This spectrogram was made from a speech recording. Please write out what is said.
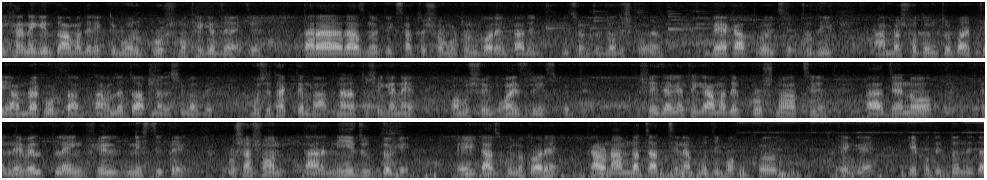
এখানে কিন্তু আমাদের একটি বড় প্রশ্ন থেকে যায় যে তারা রাজনৈতিক ছাত্র সংগঠন করেন, তাদের পিছনে তো যথেষ্ট ব্যাক আপ রয়েছে। যদি আমরা স্বতন্ত্র প্রার্থী, আমরা করতাম, তাহলে তো আপনারা সেভাবে বসে থাকতেন না। আপনারা তো সেখানে অবশ্যই ভয়েস রেজ করতেন। তো সেই জায়গা থেকে আমাদের প্রশ্ন আছে যেন লেভেল প্লেয়িং ফিল্ড নিশ্চিতে প্রশাসন তার নিজ উদ্যোগে এই কাজগুলো করে, কারণ আমরা চাচ্ছি না প্রতিপক্ষ থেকে, এই প্রতিদ্বন্দ্বিতা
